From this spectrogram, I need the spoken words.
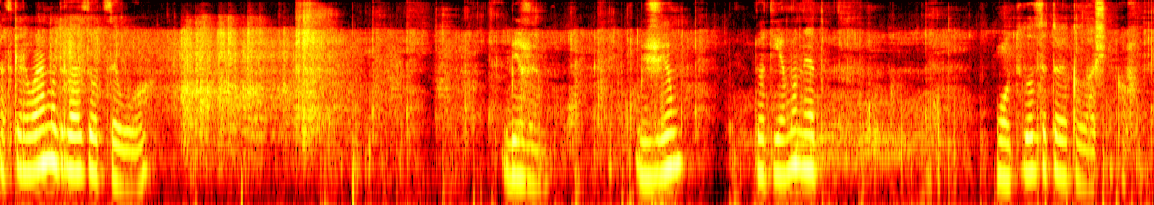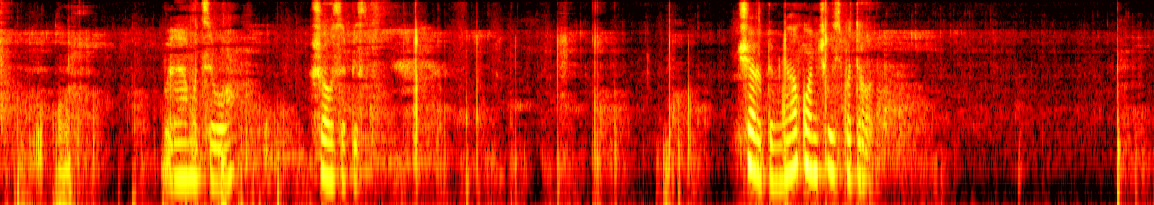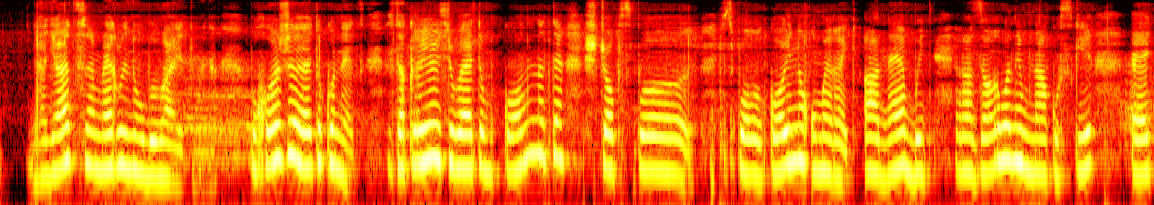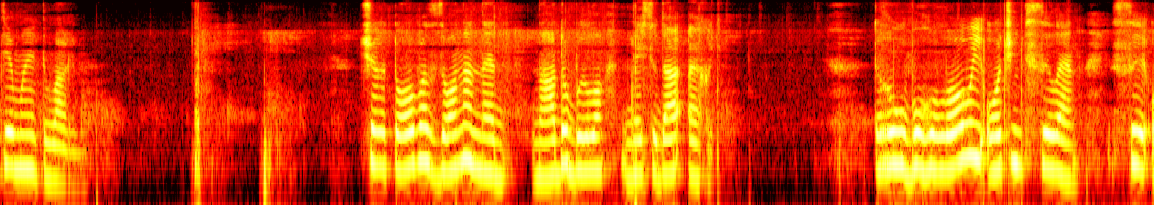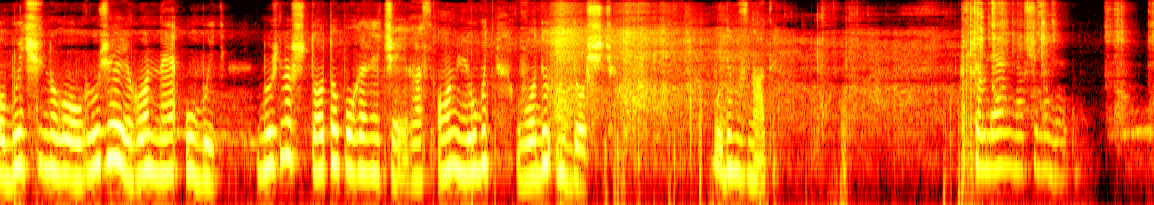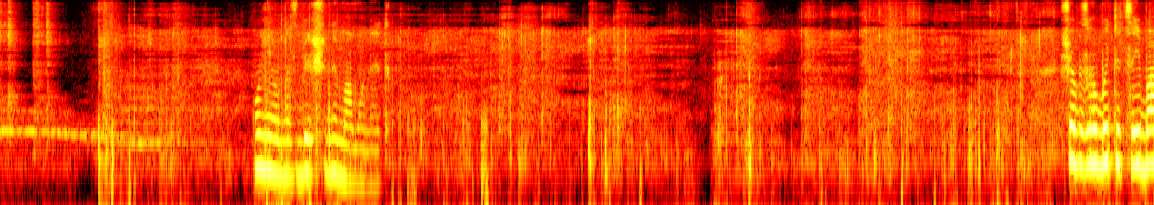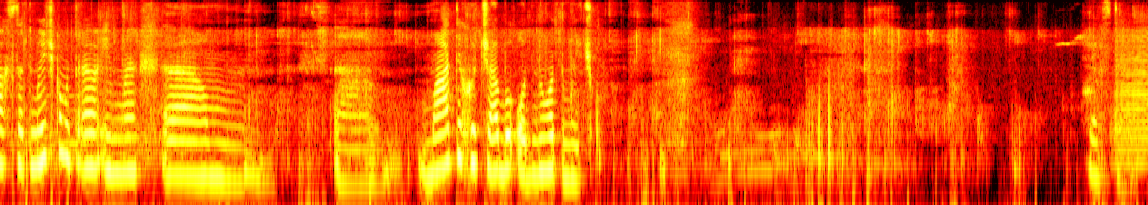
Відкриваємо одразу оцело. Біжим. Біжим. Тут є монет. О, тут зато є Калашников. Беремо цього. Що в записку? Черт, у меня кончились патроны. Радиация медленно убивает меня. Похоже, это конец. Закрыюсь в этом комнате, чтоб спо... спокойно умереть, а не быть разорванным на куски этими тварями. Чертова зона не надо было мне сюда ехать. Трубоголовий очень силен. З обичного оружия його не убить. Нужно что-то погорячей, раз он любить воду і дощ. Будемо знати. Вставляємо нашу монету. О, ні, у нас більше нема монет. Щоб зробити цей баг з атмичками, треба їм ем, ем, мати хоча б одну отмичку. Я встаю.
